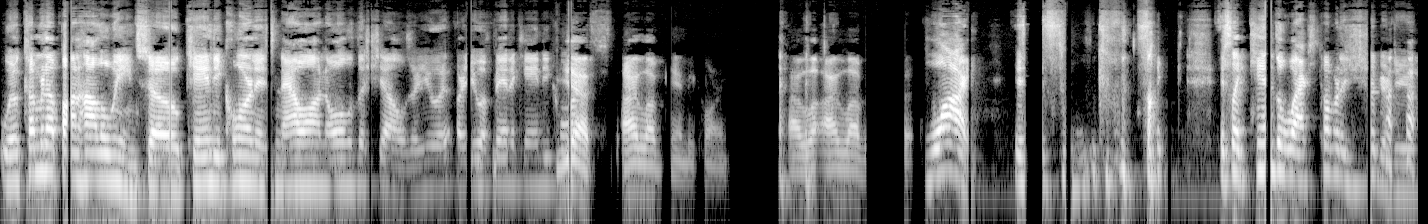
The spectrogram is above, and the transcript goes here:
we're coming up on Halloween, so candy corn is now on all of the shelves. Are you a, are you a fan of candy corn? Yes, I love candy corn. I love I love it. Why? It's it's like it's like candle wax covered in sugar, dude.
